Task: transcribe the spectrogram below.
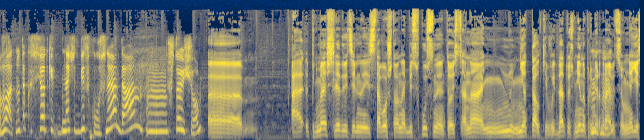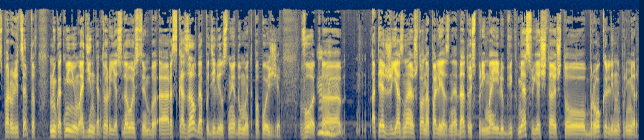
Влад, ну так все-таки, значит, безвкусная, да? Что еще? А понимаешь, следовательно, из того, что она безвкусная, то есть она ну, не отталкивает, да, то есть мне, например, uh-huh. нравится, у меня есть пару рецептов, ну, как минимум один, который я с удовольствием бы а, рассказал, да, поделился, но я думаю, это попозже. Вот. Uh-huh опять же, я знаю, что она полезная, да, то есть при моей любви к мясу я считаю, что брокколи, например,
